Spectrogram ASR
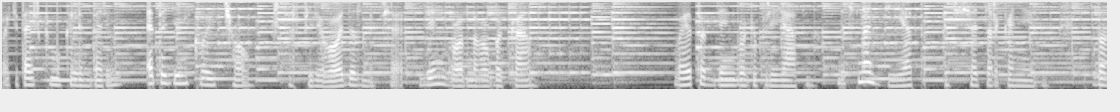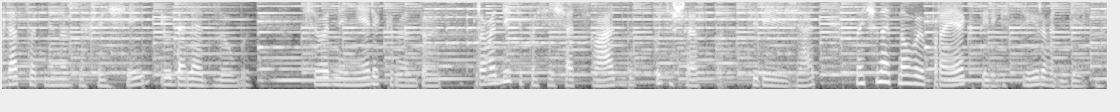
По китайскому календарю это день Куичоу, что в переводе означает «день водного быка». В этот день благоприятно начинать диету, очищать организм, избавляться от ненужных вещей и удалять зубы. Сегодня не рекомендуется проводить и посещать свадьбы, путешествовать, переезжать, начинать новые проекты и регистрировать бизнес.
